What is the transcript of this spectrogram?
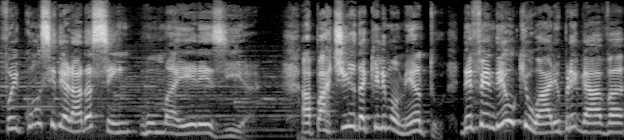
foi considerada sim uma heresia. A partir daquele momento, defender o que o Ário pregava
